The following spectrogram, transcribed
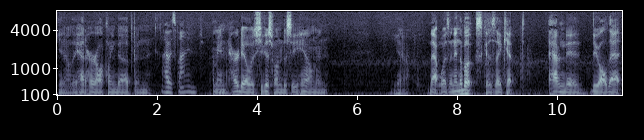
you know they had her all cleaned up, and I was fine. I mean her deal was she just wanted to see him, and you know that wasn't in the books because they kept having to do all that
